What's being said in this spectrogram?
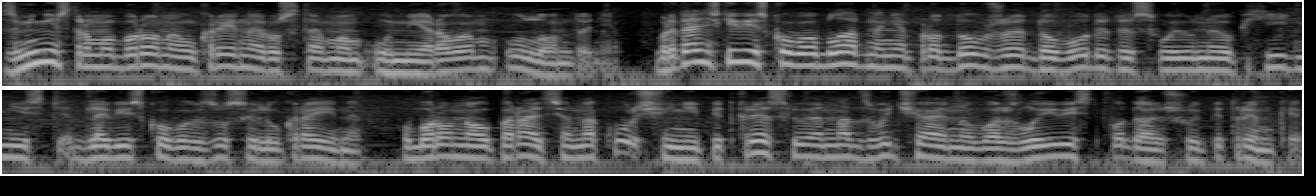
з міністром оборони України Рустемом Умєровим у Лондоні. Британське військове обладнання продовжує доводити свою необхідність для військових зусиль України. Оборонна операція на Курщині підкреслює надзвичайну важливість подальшої підтримки.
